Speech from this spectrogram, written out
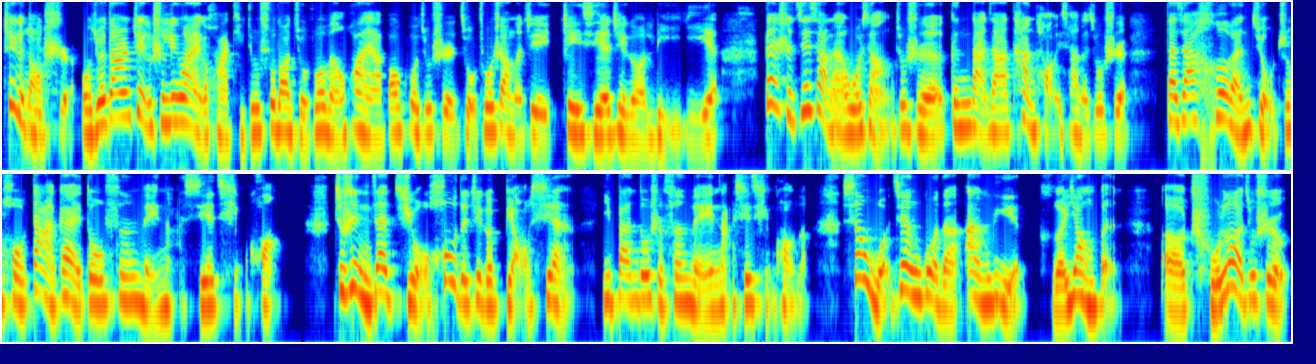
这个倒是，我觉得当然这个是另外一个话题，就是说到酒桌文化呀，包括就是酒桌上的这这一些这个礼仪。但是接下来我想就是跟大家探讨一下的，就是大家喝完酒之后大概都分为哪些情况，就是你在酒后的这个表现。一般都是分为哪些情况的？像我见过的案例和样本，呃，除了就是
